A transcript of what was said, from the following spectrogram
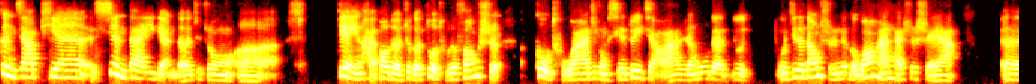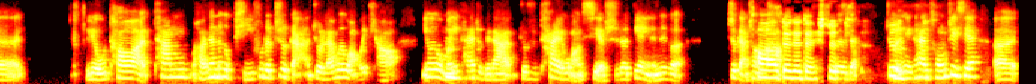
更加偏现代一点的这种呃电影海报的这个作图的方式，构图啊，这种斜对角啊，人物的有，我记得当时那个汪涵还是谁啊，呃，刘涛啊，他们好像那个皮肤的质感就来回往回调，因为我们一开始给大家就是太往写实的电影的那个。质感上啊，对对对，是，对对对，就是你看从这些呃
